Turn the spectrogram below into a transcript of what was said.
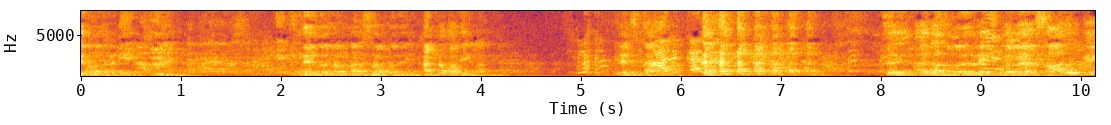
இருமத்துல நீங்க கீழ். இந்த எருமத்துல மனசுல தெரியும் கண்ணை பாத்தீங்களா? சரி அதுதான் சொல்றது முதல்ல சாருவுக்கு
